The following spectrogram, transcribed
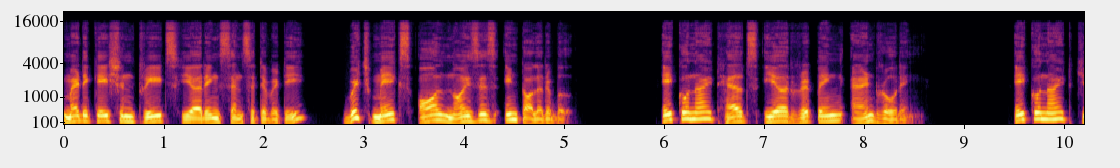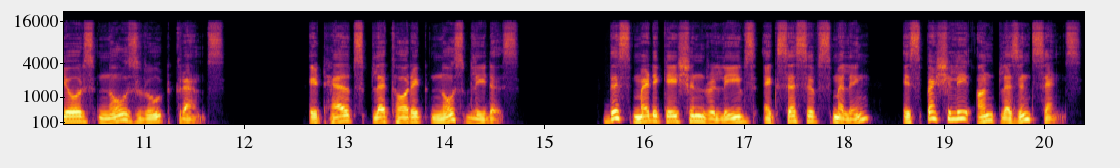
medication treats hearing sensitivity, which makes all noises intolerable. Aconite helps ear ripping and roaring. Aconite cures nose root cramps. It helps plethoric nosebleeders. This medication relieves excessive smelling, especially unpleasant scents.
